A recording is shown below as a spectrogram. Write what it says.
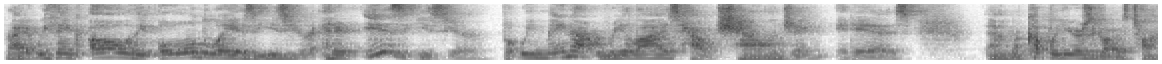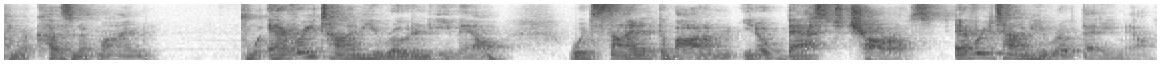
right? We think, oh, the old way is easier. And it is easier, but we may not realize how challenging it is. Um, a couple years ago, I was talking to a cousin of mine who every time he wrote an email would sign at the bottom, you know, best Charles, every time he wrote that email.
